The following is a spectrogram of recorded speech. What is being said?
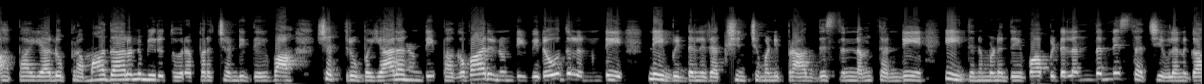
అపాయాలు ప్రమాదాలను మీరు బలపరచండి దేవా. శత్రు భయాల నుండి పగవారి నుండి విరోధుల నుండి నీ బిడ్డల్ని రక్షించమని ప్రార్థిస్తున్నాం తండ్రి. ఈ దినమున దేవా బిడ్డలందరినీ సజీవులనుగా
